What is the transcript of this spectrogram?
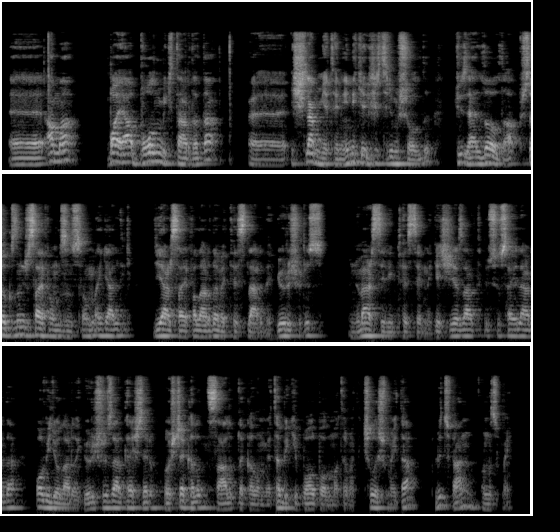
Ee, ama baya bol miktarda da e, işlem yeteneğini geliştirmiş oldu. Güzel de oldu. 69. sayfamızın sonuna geldik. Diğer sayfalarda ve testlerde görüşürüz. Üniversiteliğin testlerine geçeceğiz artık üstü sayılarda. O videolarda görüşürüz arkadaşlarım. Hoşça kalın, sağlıkla kalın ve tabii ki bol bol matematik çalışmayı da lütfen unutmayın.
